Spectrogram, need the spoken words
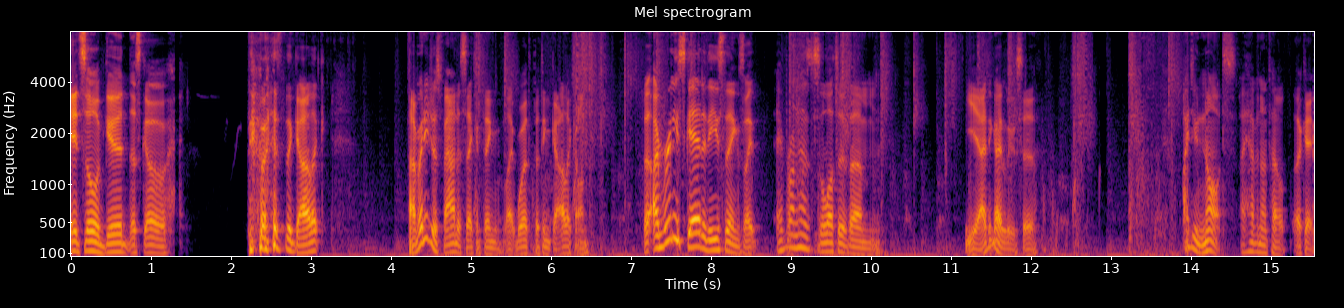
It's all good. Let's go. Where's the garlic? I've only just found a second thing like worth putting garlic on. But I'm really scared of these things. Like everyone has a lot of um. Yeah, I think I lose here. I do not. I have enough health. Okay.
